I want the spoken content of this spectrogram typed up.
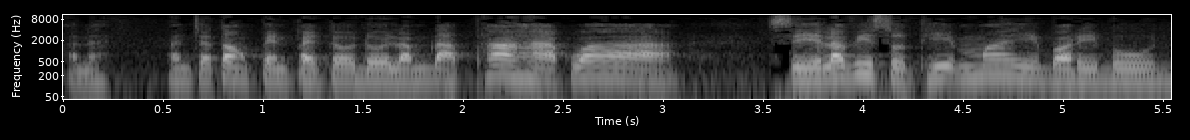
อันนะมันจะต้องเป็นไปตัวโดยลำดับ ถ้าหากว่าศีลวิสุทธิไม่บริบูรณ์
